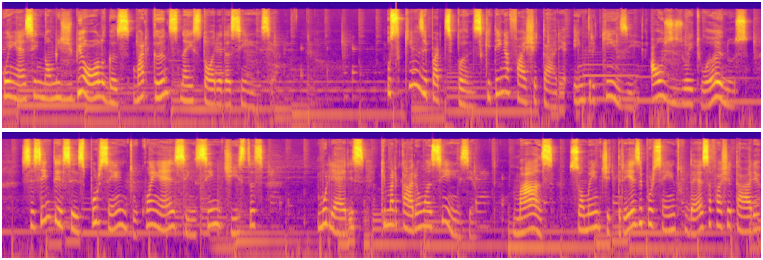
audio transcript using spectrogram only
conhecem nomes de biólogas marcantes na história da ciência. Os 15 participantes que têm a faixa etária entre 15 aos 18 anos 66% conhecem cientistas mulheres que marcaram a ciência, mas somente 13% dessa faixa etária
